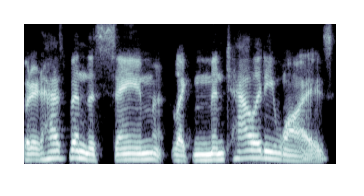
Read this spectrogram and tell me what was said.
But it has been the same, like mentality wise,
